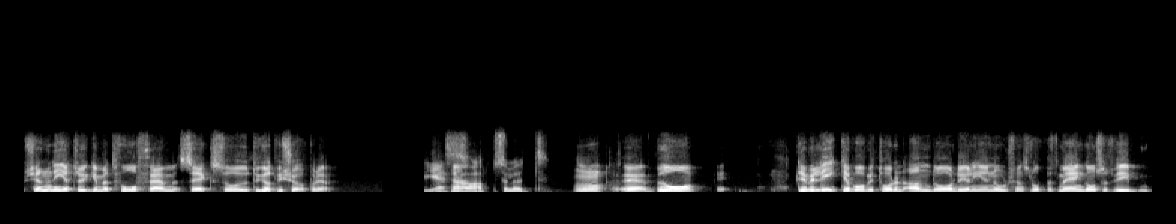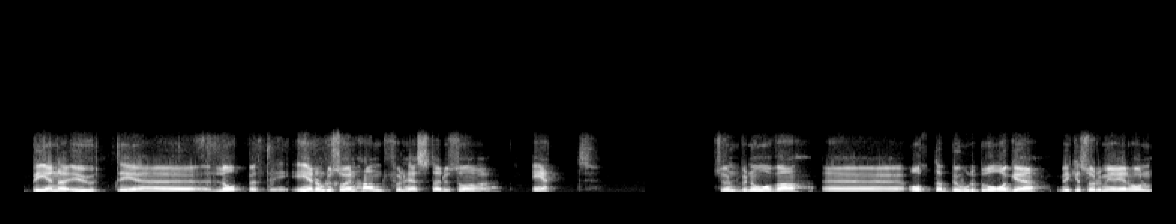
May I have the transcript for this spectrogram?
känner ni er trygga med 2, 5, 6 så tycker jag att vi kör på det. Yes. Ja, absolut. Mm, eh, bra. Det är väl lika bra vi tar den andra avdelningen, Nordsjällandsloppet, med en gång så att vi benar ut det eh, loppet. Edom, du sa en handfull hästar. Du sa ett Sundbynova, eh, åtta Bolbrage. Vilka sa du mer, Edholm?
